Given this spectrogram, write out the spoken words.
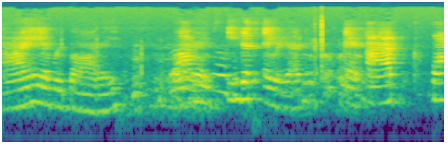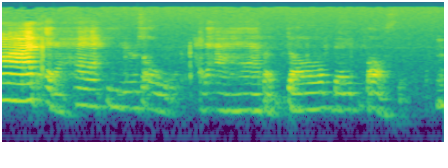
Hi, everybody. My name's Edith Ann, and I'm five and a half years old, and I have a dog named Boston.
